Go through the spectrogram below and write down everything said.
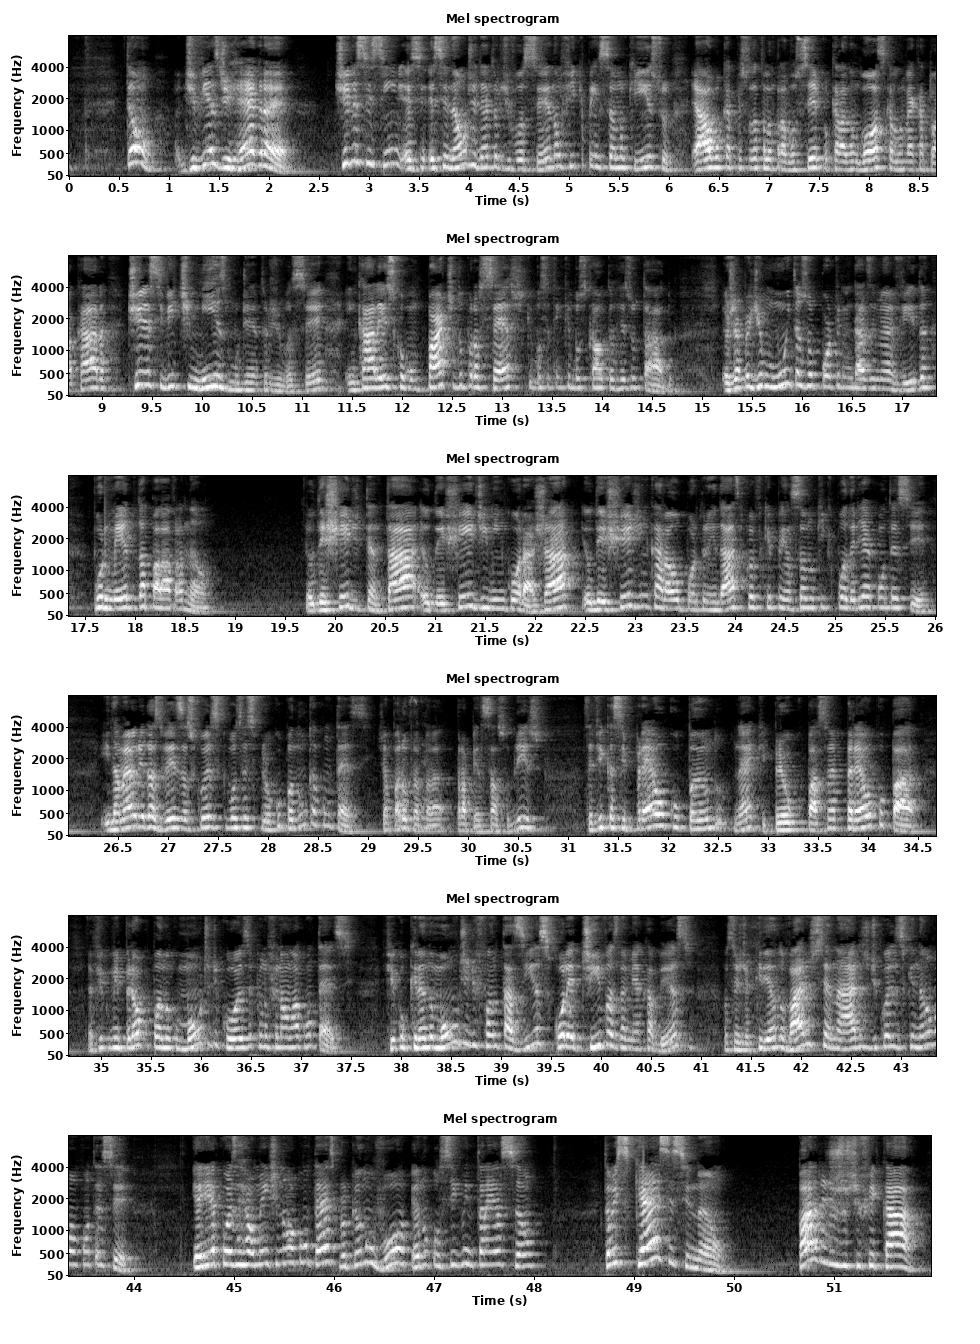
Então, de vias de regra é Tira esse sim, esse, esse não de dentro de você. Não fique pensando que isso é algo que a pessoa está falando para você porque ela não gosta, que ela não vai com a tua cara. Tira esse vitimismo de dentro de você. Encara isso como parte do processo que você tem que buscar o teu resultado. Eu já perdi muitas oportunidades na minha vida por medo da palavra não. Eu deixei de tentar, eu deixei de me encorajar, eu deixei de encarar oportunidades porque eu fiquei pensando o que, que poderia acontecer. E na maioria das vezes as coisas que você se preocupa nunca acontecem. Já parou para pensar sobre isso? Você fica se preocupando, né? Que preocupação é preocupar. Eu fico me preocupando com um monte de coisa que no final não acontece. Fico criando um monte de fantasias coletivas na minha cabeça, ou seja, criando vários cenários de coisas que não vão acontecer. E aí a coisa realmente não acontece, porque eu não vou, eu não consigo entrar em ação. Então esquece esse não. Para de justificar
